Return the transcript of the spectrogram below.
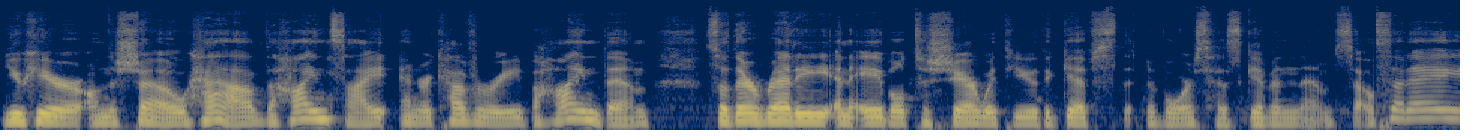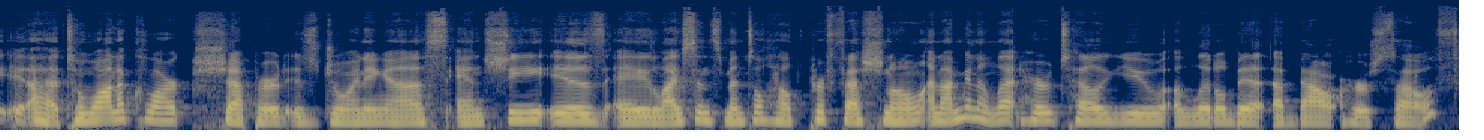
you hear on the show have the hindsight and recovery behind them. So they're ready and able to share with you the gifts that divorce has given them. So today, uh, Twoana Clark Sheppard is joining us, and she is a licensed mental health professional. And I'm going to let her tell you a little bit about herself,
